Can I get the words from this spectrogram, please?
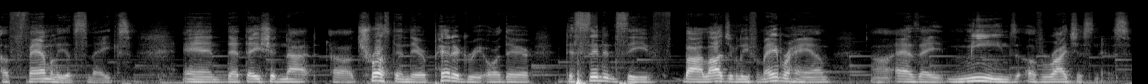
a family of snakes, and that they should not uh, trust in their pedigree or their descendancy biologically from Abraham uh, as a means of righteousness.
